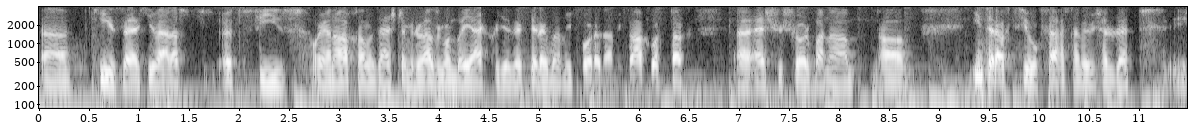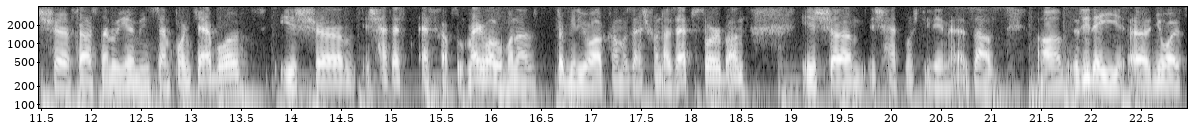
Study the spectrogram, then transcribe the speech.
uh, kézzel kiválaszt 5-10 olyan alkalmazást, amiről azt gondolják, hogy ezek tényleg valami forradalmit alkottak, elsősorban a, a interakciók, felhasználói felület és felhasználói élmény szempontjából, és, és hát ezt, ezt kaptuk meg. Valóban a több millió alkalmazás van az App Store-ban, és, és hát most idén ez a, a, az idei nyolc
